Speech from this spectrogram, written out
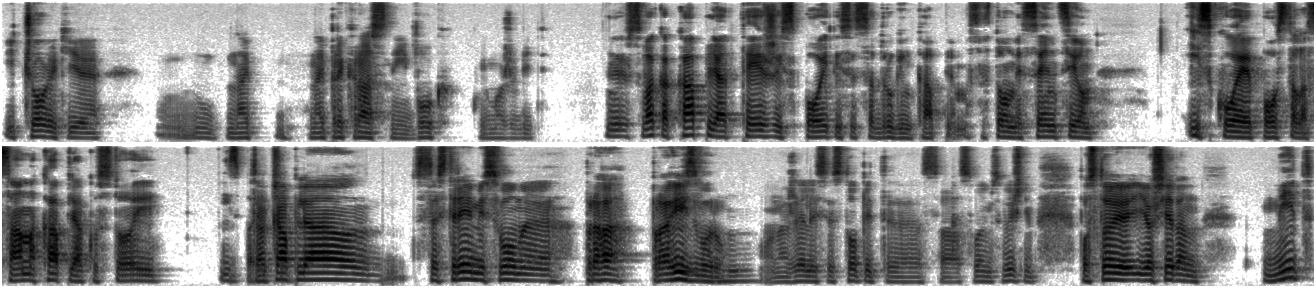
i čovjek je naj, najprekrasniji Bog koji može biti. Svaka kaplja teži spojiti se sa drugim kapljama, sa tom esencijom iz koje je postala sama kaplja ako stoji ispareća. Ta kaplja se stremi svome pra, praizvoru. Mm-hmm. Ona želi se stopiti e, sa svojim svišnjim. Postoji još jedan mit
